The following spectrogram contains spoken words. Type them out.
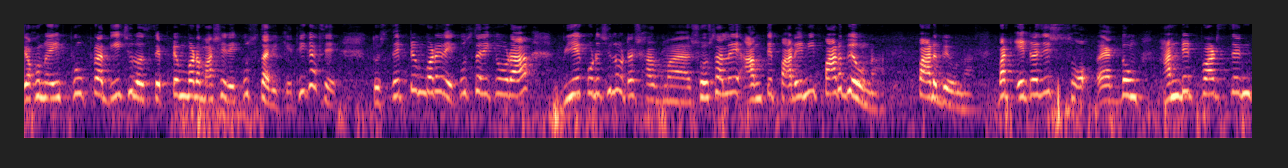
যখন এই প্রুফটা দিয়েছিল সেপ্টেম্বর মাসের একুশ তারিখে, ঠিক আছে? তো সেপ্টেম্বরের একুশ তারিখে ওরা বিয়ে করেছিল, ওটা সোশ্যালে আনতে পারেনি পারবেও না পারবেও না। বাট এটা যে একদম হান্ড্রেড পারসেন্ট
